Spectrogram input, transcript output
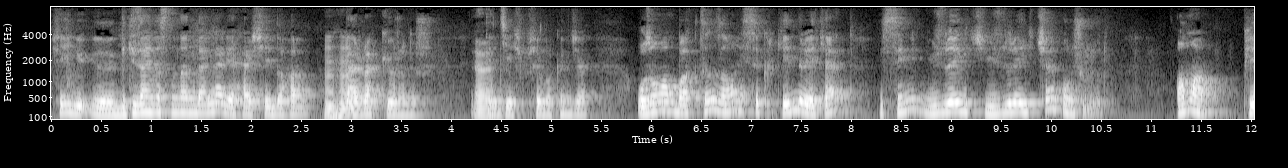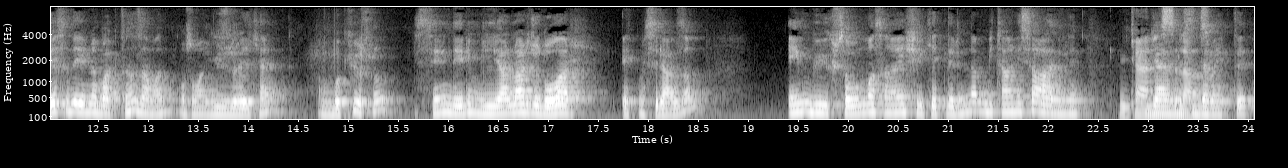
Şey e, dikiz aynasından derler ya her şey daha berrak görünür. Evet. Geçmişe bakınca. O zaman baktığın zaman hisse 47 lirayken hissenin 100 liraya, git- 100 liraya gideceği konuşuluyordu. Ama piyasa değerine baktığın zaman o zaman 100 lirayken bakıyorsun hissenin değeri milyarlarca dolar etmesi lazım. En büyük savunma sanayi şirketlerinden bir tanesi haline Gelmesi, gelmesi lazım. demekti.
